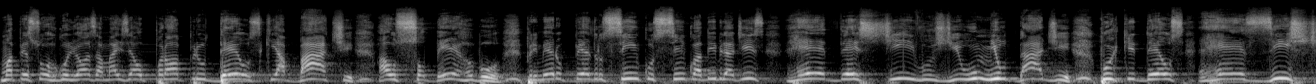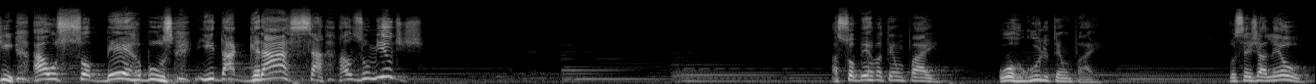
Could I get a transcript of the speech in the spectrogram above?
uma pessoa orgulhosa, mas é o próprio Deus que abate ao soberbo. 1 Pedro 5,5 a Bíblia diz: revestivos de humildade, porque Deus resiste aos soberbos e dá graça aos humildes. A soberba tem um pai, o orgulho tem um pai. Você já leu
